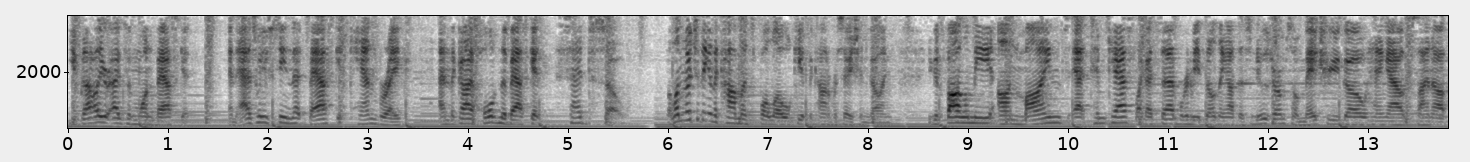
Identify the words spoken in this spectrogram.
you've got all your eggs in one basket. And as we've seen, that basket can break, and the guy holding the basket said so. But let me know what you think in the comments below. We'll keep the conversation going. You can follow me on Minds at Timcast. Like I said, we're going to be building out this newsroom, so make sure you go hang out, sign up,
